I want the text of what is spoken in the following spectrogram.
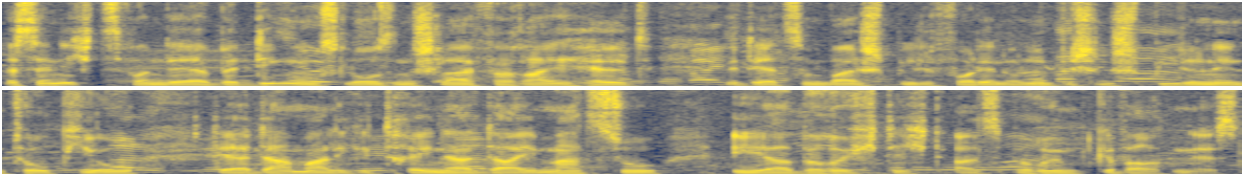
dass er nichts von der bedingungslosen Schleiferei hält, mit der zum Beispiel vor den Olympischen Spielen in Tokio der damalige Trainer Daimatsu eher berüchtigt als berühmt geworden ist.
